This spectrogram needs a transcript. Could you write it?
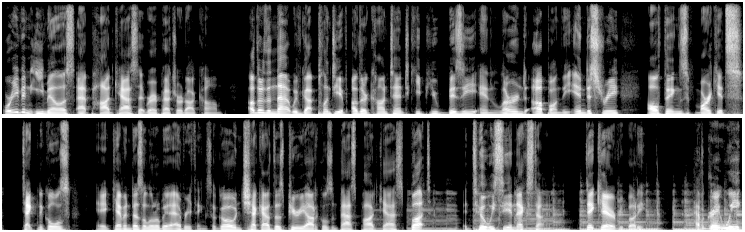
or even email us at podcast at rarepetro.com. Other than that, we've got plenty of other content to keep you busy and learned up on the industry, all things markets, technicals, Hey, Kevin does a little bit of everything. So go and check out those periodicals and past podcasts. But until we see you next time, take care, everybody. Have a great week.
